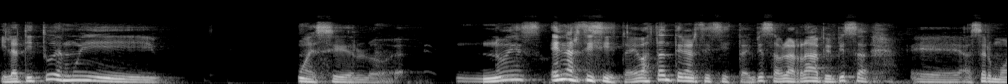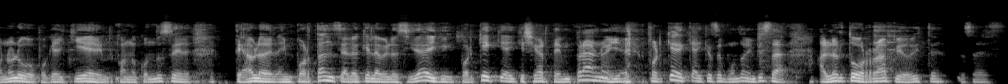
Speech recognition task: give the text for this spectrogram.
Y la actitud es muy. ¿Cómo decirlo? No es. Es narcisista, es bastante narcisista. Empieza a hablar rápido, empieza eh, a hacer monólogo porque él quiere. Cuando conduce, te habla de la importancia de lo que es la velocidad y que, por qué que hay que llegar temprano y por qué que hay que hacer un montón. Empieza a hablar todo rápido, ¿viste? O sea, es-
